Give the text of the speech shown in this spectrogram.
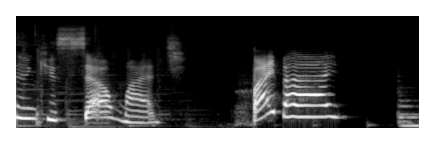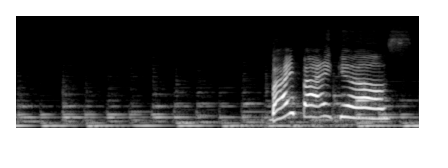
Thank you so much. Bye bye. Bye bye, girls.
